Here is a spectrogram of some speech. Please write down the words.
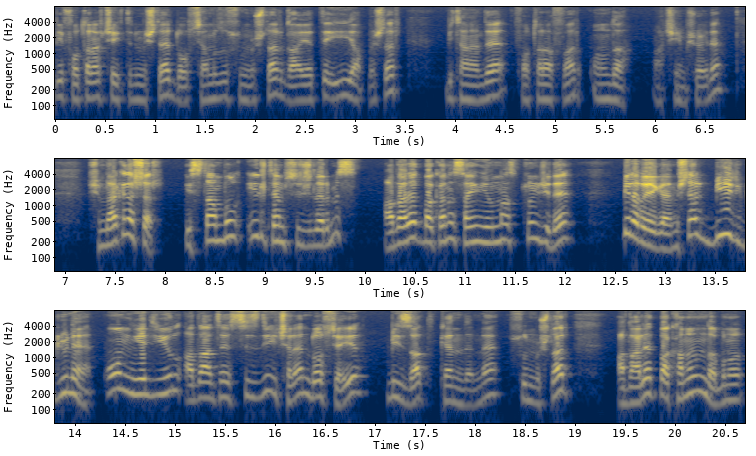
bir fotoğraf çektirmişler. Dosyamızı sunmuşlar. Gayet de iyi yapmışlar. Bir tane de fotoğraf var. Onu da açayım şöyle. Şimdi arkadaşlar İstanbul il temsilcilerimiz Adalet Bakanı Sayın Yılmaz Tunç ile bir araya gelmişler. Bir güne 17 yıl adaletsizliği içeren dosyayı bizzat kendilerine sunmuşlar. Adalet Bakanı'nın da bunu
